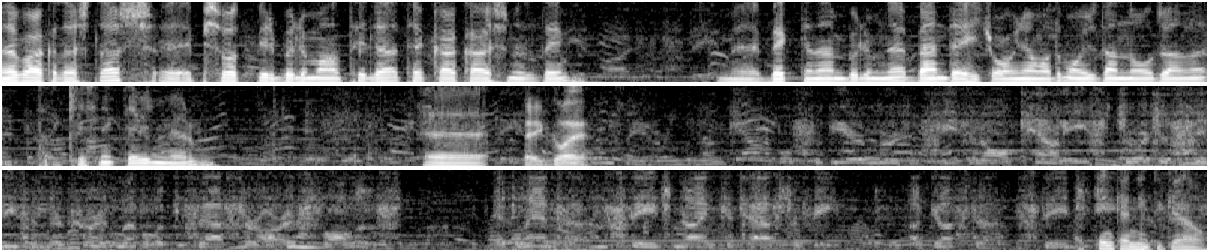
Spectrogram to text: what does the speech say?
Merhaba arkadaşlar. Ee, Episode 1 bölüm 6 ile tekrar karşınızdayım. Ee, Beklenen bölümle ben de hiç oynamadım. O yüzden ne olacağını kesinlikle bilmiyorum. Ee, Hey, Glenn. severe emergencies in all counties. Georgia cities and their current level of disaster are as follows. Atlanta, stage 9 catastrophe. Augusta, stage I think I need to go.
